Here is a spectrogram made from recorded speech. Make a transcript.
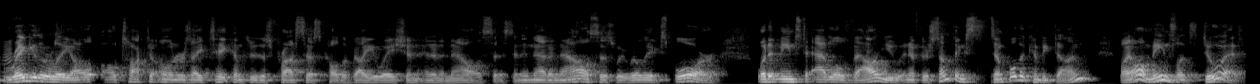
mm-hmm. regularly I'll, I'll talk to owners i take them through this process called evaluation and an analysis and in that analysis we really explore what it means to add a little value. And if there's something simple that can be done, by all means, let's do it.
